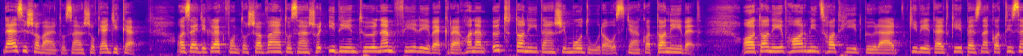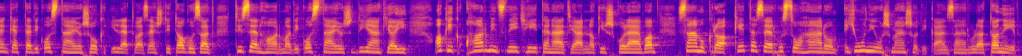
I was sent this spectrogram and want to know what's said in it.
de ez is a változások egyike. Az egyik legfontosabb változás, hogy idéntől nem fél évekre, hanem öt tanítási modúra osztják a tanévet. A tanév 36 hétből áll, kivételt képeznek a 12. osztályosok, illetve az esti tagozat 13. osztályos diákjai, akik 34 héten át járnak iskolába, számukra 2023. június másodikán zárul a tanév.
